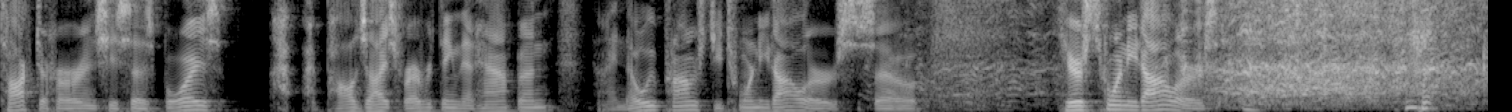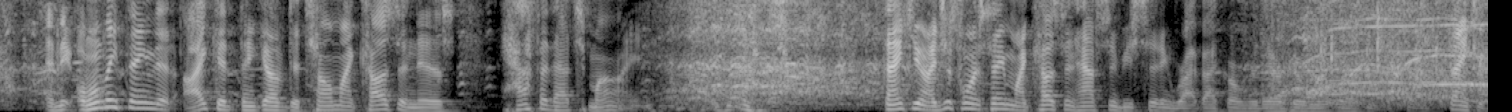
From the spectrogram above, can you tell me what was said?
talk to her, and she says, "Boys, I apologize for everything that happened. I know we promised you $20, so here's $20. and the only thing that I could think of to tell my cousin is half of that's mine. Thank you. I just want to say my cousin happens to be sitting right back over there who with me. So thank you.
